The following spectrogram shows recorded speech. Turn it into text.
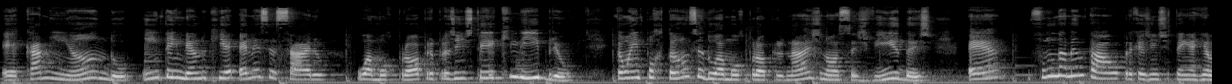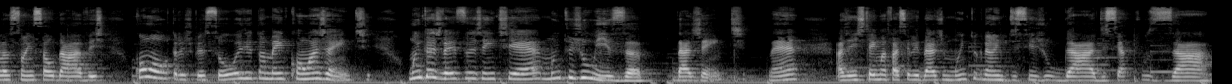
é, caminhando entendendo que é necessário o amor próprio para a gente ter equilíbrio. Então, a importância do amor próprio nas nossas vidas é fundamental para que a gente tenha relações saudáveis com outras pessoas e também com a gente. Muitas vezes a gente é muito juíza da gente, né? A gente tem uma facilidade muito grande de se julgar, de se acusar,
